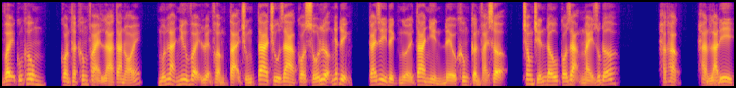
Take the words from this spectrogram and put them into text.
Vậy cũng không, còn thật không phải là ta nói, muốn là như vậy luyện phẩm tại chúng ta chu ra có số lượng nhất định, cái gì địch người ta nhìn đều không cần phải sợ, trong chiến đấu có dạng này giúp đỡ. Hặc hặc hẳn là đi.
